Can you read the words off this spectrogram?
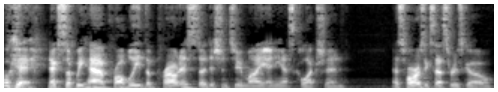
Okay, next up we have probably the proudest addition to my NES collection as far as accessories go.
